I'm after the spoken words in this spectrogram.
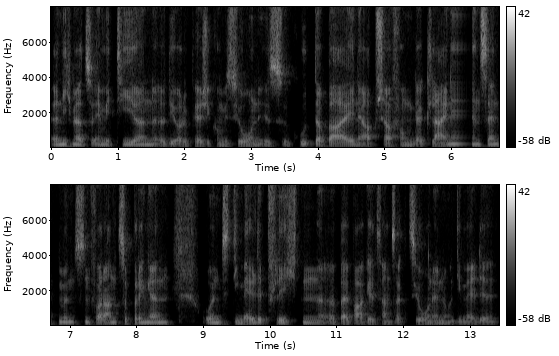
nicht mehr zu emittieren. Äh, die Europäische Kommission ist gut dabei, eine Abschaffung der kleinen Centmünzen voranzubringen und die Meldepflichten äh, bei Bargeldtransaktionen und die Melde-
